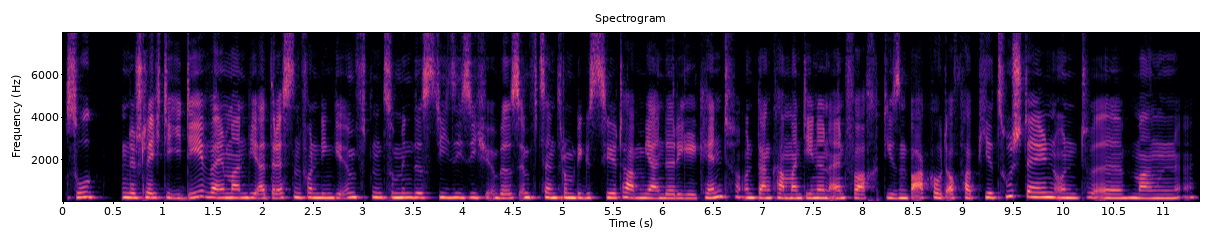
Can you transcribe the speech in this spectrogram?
so eine schlechte Idee, weil man die Adressen von den Geimpften, zumindest die, die sich über das Impfzentrum registriert haben, ja in der Regel kennt. Und dann kann man denen einfach diesen Barcode auf Papier zustellen und äh, man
